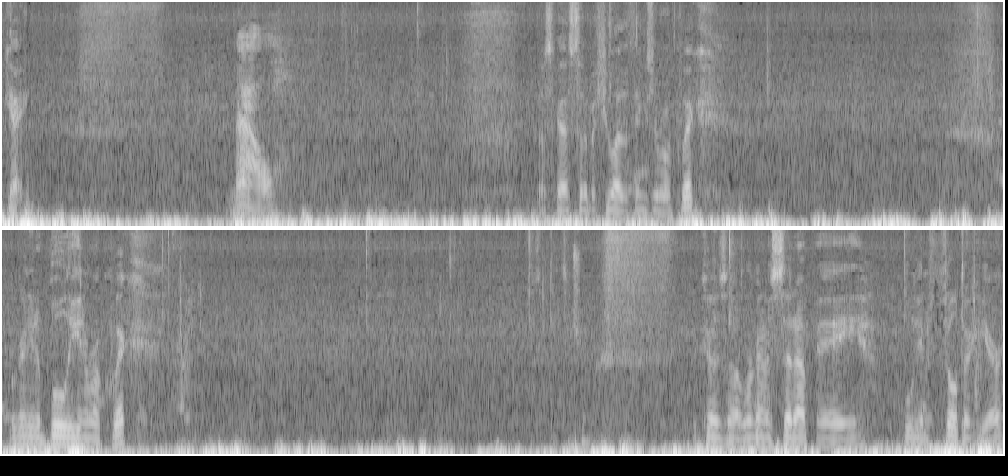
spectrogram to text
Okay. Now, just gotta set up a few other things here real quick. We're gonna need a boolean real quick. Because uh, we're gonna set up a boolean filter here.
